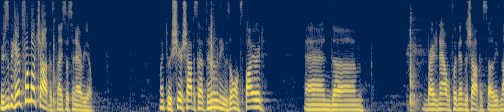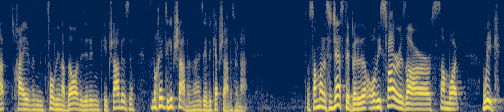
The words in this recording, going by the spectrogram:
He just became from on Shabbos, nicer scenario. Went to a Shir Shabbos afternoon. He was all inspired, and um, right hour before the end of Shabbos. So he's not chayiv and fully enough dollar because he didn't keep Shabbos. He's mochid to keep Shabbos. I if he kept Shabbos or not. So someone has suggested, but all these svaras are somewhat weak.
